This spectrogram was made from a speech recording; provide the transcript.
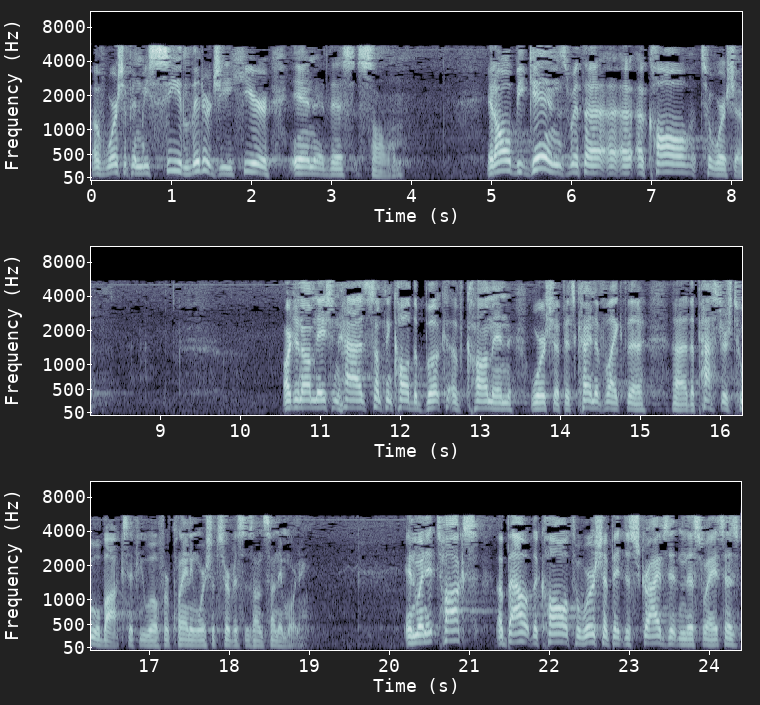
of worship, and we see liturgy here in this psalm. It all begins with a, a, a call to worship. Our denomination has something called the Book of Common Worship. It's kind of like the, uh, the pastor's toolbox, if you will, for planning worship services on Sunday morning. And when it talks about the call to worship, it describes it in this way. It says,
